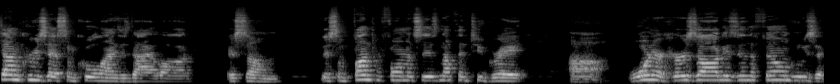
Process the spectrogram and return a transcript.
Tom Cruise has some cool lines of dialogue. There's some there's some fun performances, nothing too great. Uh, Werner Herzog is in the film, who's a,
